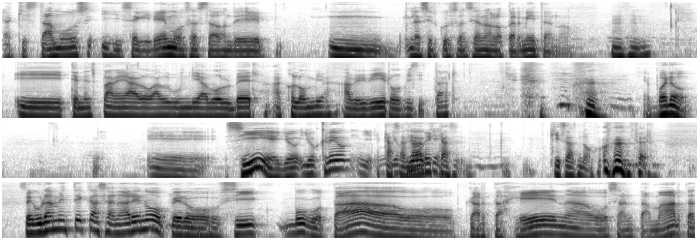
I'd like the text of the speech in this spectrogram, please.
aquí estamos y seguiremos hasta donde mm, las circunstancias nos lo permitan, ¿no? ¿Y tienes planeado algún día volver a Colombia a vivir o visitar? bueno, eh, sí, yo, yo creo... Casanare quizás no, Seguramente Casanare no, pero sí Bogotá o Cartagena o Santa Marta,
